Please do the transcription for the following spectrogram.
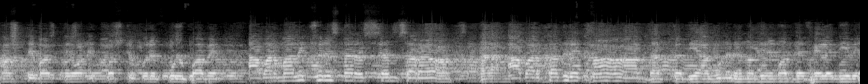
ভাসতে ভাসতে অনেক কষ্ট করে ফুল পাবে। আবার মালিক ফেরেস তারা তারা আবার তাদের খাদ ধাক্কা দিয়ে আগুনের নদীর মধ্যে ফেলে দিবে।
